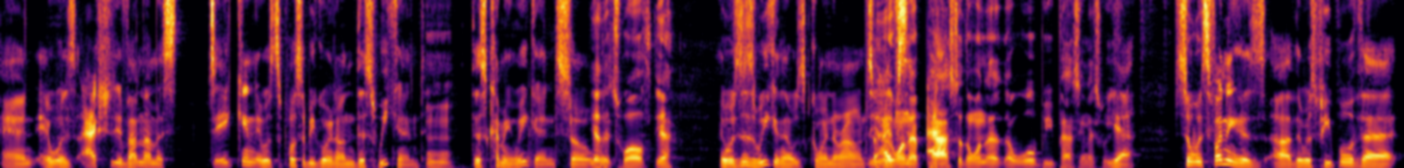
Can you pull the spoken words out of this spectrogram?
and it was actually, if I'm not mistaken, it was supposed to be going on this weekend, hmm this coming weekend. So Yeah, the twelfth. Yeah, it was this weekend that was going around. So the I've one se- that passed or the one that, that will be passing next week. Yeah. So what's funny is uh, there was people that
